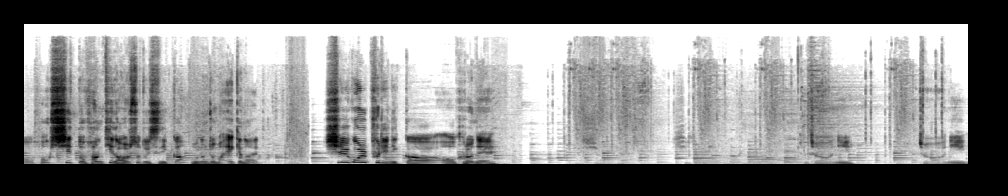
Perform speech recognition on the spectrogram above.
어, 혹시 또 황티 나올 수도 있으니까 돈은 좀 아껴놔야 돼. 실골풀이니까 어 그러네 천천히 천천히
